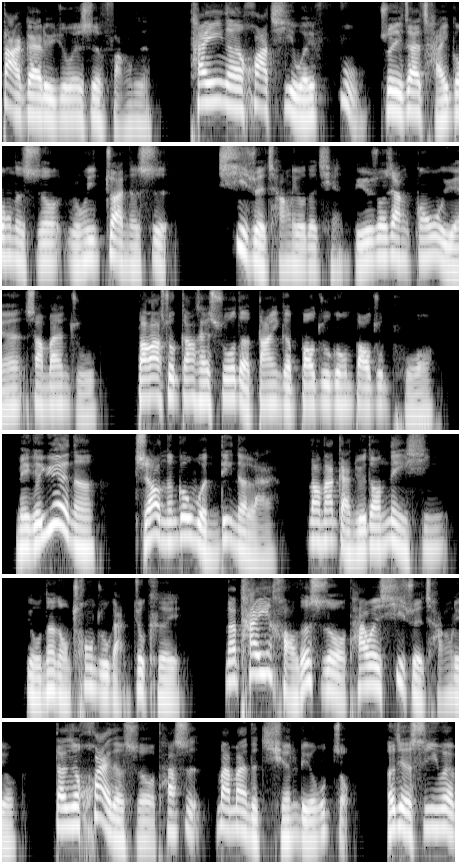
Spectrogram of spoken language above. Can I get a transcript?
大概率就会是房子。太阴呢化气为富，所以在财宫的时候容易赚的是细水长流的钱，比如说像公务员、上班族。包括说刚才说的，当一个包租公、包租婆，每个月呢，只要能够稳定的来，让他感觉到内心有那种充足感就可以。那太阴好的时候，它会细水长流；但是坏的时候，它是慢慢的钱流走，而且是因为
